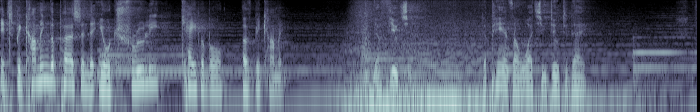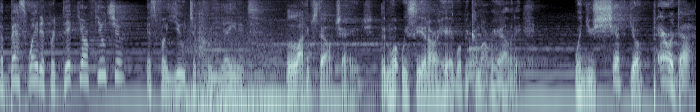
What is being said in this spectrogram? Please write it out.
It's becoming the person that you're truly capable of becoming. Your future depends on what you do today. The best way to predict your future is for you to create it. Lifestyle change, then what we see in our head will become our reality. When you shift your paradigm,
